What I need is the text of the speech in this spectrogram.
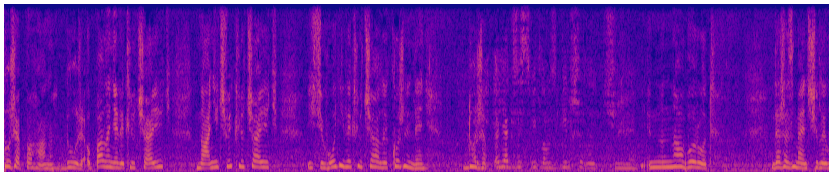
Дуже погано, дуже. Опалення виключають, на ніч виключають. І сьогодні виключали кожен день. Дуже А як зі світлом збільшили чи ні? наоборот. Навіть зменшили.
